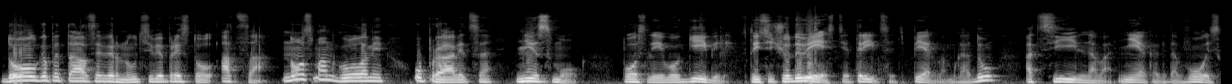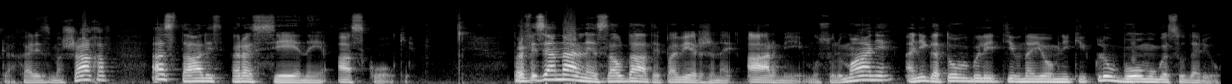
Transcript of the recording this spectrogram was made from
долго пытался вернуть себе престол отца, но с монголами управиться не смог. После его гибели в 1231 году от сильного некогда войска харизмашахов остались рассеянные осколки. Профессиональные солдаты поверженной армии мусульмане, они готовы были идти в наемники к любому государю.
